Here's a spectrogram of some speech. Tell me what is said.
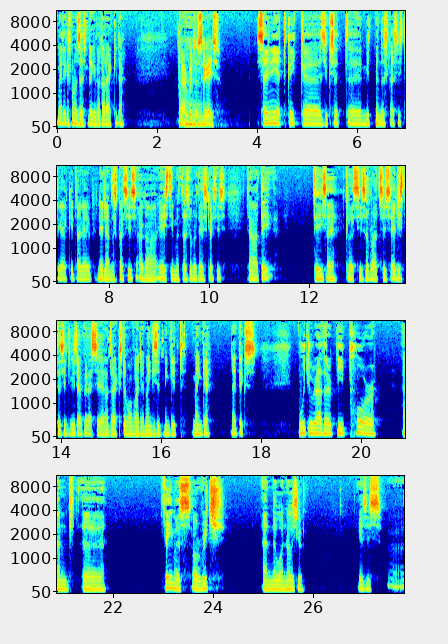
ma ei tea, kas mul on sellest midagi väga rääkida. ja kuidas see käis? see oli nii, et kõik äh, siuksed äh, mitmendas klassis ta käib, ta käib neljandas klassis, aga Eesti mõttes võib-olla teises klassis. tema te, teise klassi sõbrad siis helistasid videokõnesse ja nad rääkisid omavahel ja mängisid mingeid mänge. näiteks Would you rather be poor and uh, famous or rich and no one knows you? Ja siis uh,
